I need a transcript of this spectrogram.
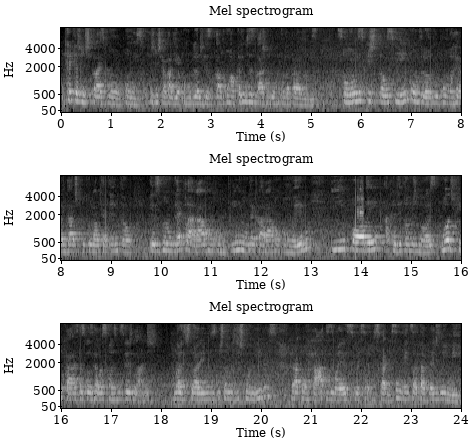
O que é que a gente traz com, com isso? O que a gente avalia como grande resultado, como aprendizagem do Ronda para Homens? São homens que estão se encontrando com uma realidade cultural que até então eles não declaravam como crime, não declaravam como erro e podem, acreditamos nós, modificar essas suas relações nos seus lares. Nós estaremos, estamos disponíveis para contatos e maiores esclarecimentos através do e-mail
